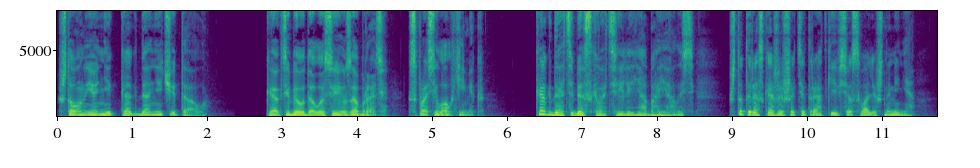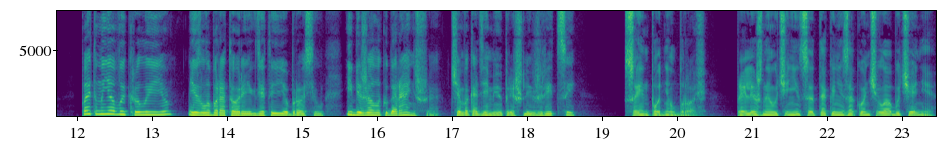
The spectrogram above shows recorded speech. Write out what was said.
что он ее никогда не читал. «Как тебе удалось ее забрать?» — спросил алхимик. «Когда тебя схватили, я боялась, что ты расскажешь о тетрадке и все свалишь на меня. Поэтому я выкрала ее из лаборатории, где ты ее бросил, и бежала куда раньше, чем в академию пришли жрецы». Сейн поднял бровь. Прилежная ученица так и не закончила обучение.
